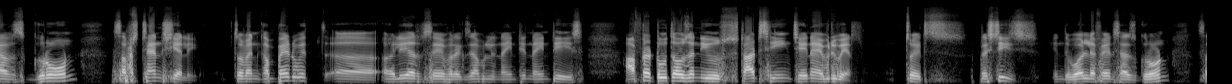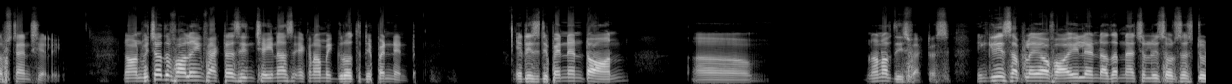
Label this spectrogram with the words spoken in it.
has grown substantially so when compared with uh, earlier say for example in 1990s after 2000 you start seeing china everywhere so its prestige in the world affairs has grown substantially now on which of the following factors in china's economic growth dependent it is dependent on um none of these factors. Increased supply of oil and other natural resources to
